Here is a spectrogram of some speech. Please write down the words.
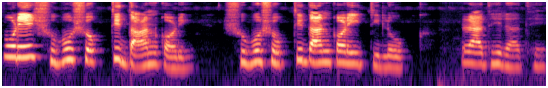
পরে শুভ শক্তি দান করে। শুভ শক্তি দান করে এই তিলক। রাধে রাধে।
